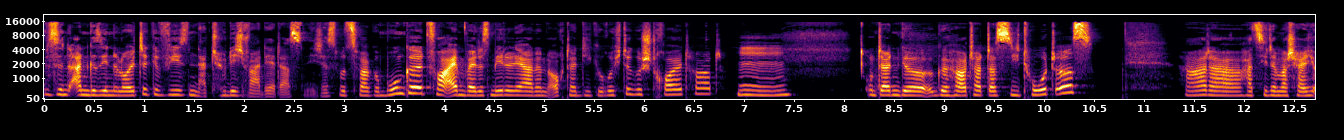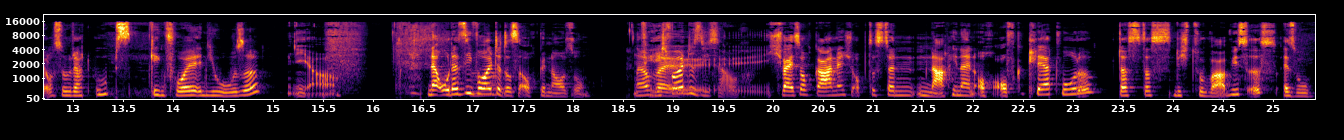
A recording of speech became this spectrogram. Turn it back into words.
es sind angesehene Leute gewesen. Natürlich war der das nicht. Es wird zwar gemunkelt, vor allem, weil das Mädel ja dann auch da die Gerüchte gestreut hat. Und dann ge gehört hat, dass sie tot ist. Ja, da hat sie dann wahrscheinlich auch so gedacht, ups, ging voll in die Hose. Ja. Na, oder sie wollte das auch genauso. Ne, weil wollte sie's auch. Ich weiß auch gar nicht, ob das dann im Nachhinein auch aufgeklärt wurde, dass das nicht so war, wie es ist. Also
